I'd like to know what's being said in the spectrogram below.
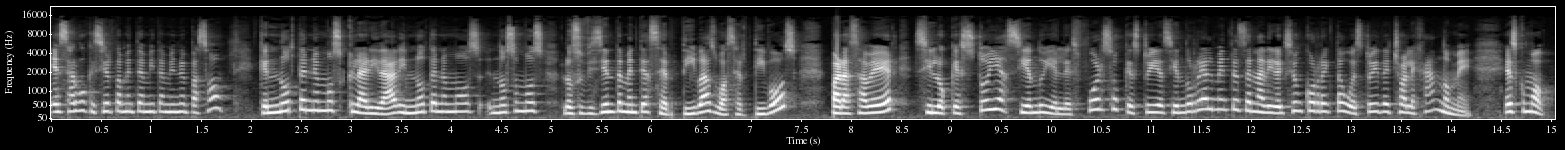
es algo que ciertamente a mí también me pasó, que no tenemos claridad y no tenemos, no somos lo suficientemente asertivas o asertivos para saber si lo que estoy haciendo y el esfuerzo que estoy haciendo realmente es en la dirección correcta o estoy de hecho alejándome. Es como,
